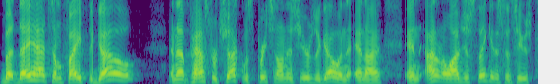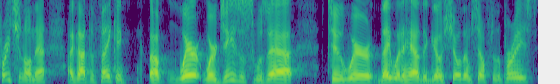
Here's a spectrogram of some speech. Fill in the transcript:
But they had some faith to go. And that Pastor Chuck was preaching on this years ago, and, and I and I don't know. I was just thinking this as he was preaching on that. I got to thinking uh, where where Jesus was at to where they would have had to go show themselves to the priest,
